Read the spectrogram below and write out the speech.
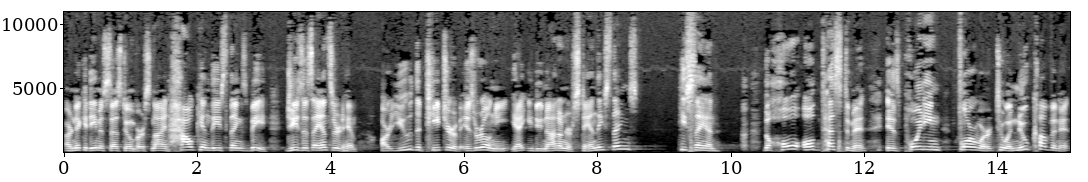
or Nicodemus says to him, verse 9, how can these things be? Jesus answered him, are you the teacher of Israel and yet you do not understand these things? He's saying, the whole Old Testament is pointing forward to a new covenant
